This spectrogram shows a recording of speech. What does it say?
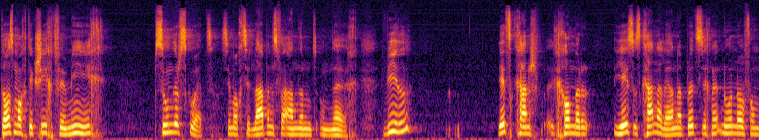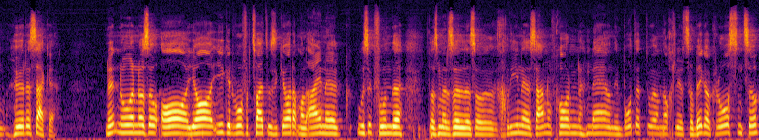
das macht die Geschichte für mich besonders gut. Sie macht sie lebensverändernd und nöch. Weil, jetzt kann, kann man Jesus kennenlernen, plötzlich nicht nur noch vom Hören sagen. Nicht nur noch so, oh ja, irgendwo vor 2000 Jahren hat mal einer herausgefunden, dass man so einen kleinen Senfkorn nehmen und im Boden tun und nachher wird es so mega groß und so.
